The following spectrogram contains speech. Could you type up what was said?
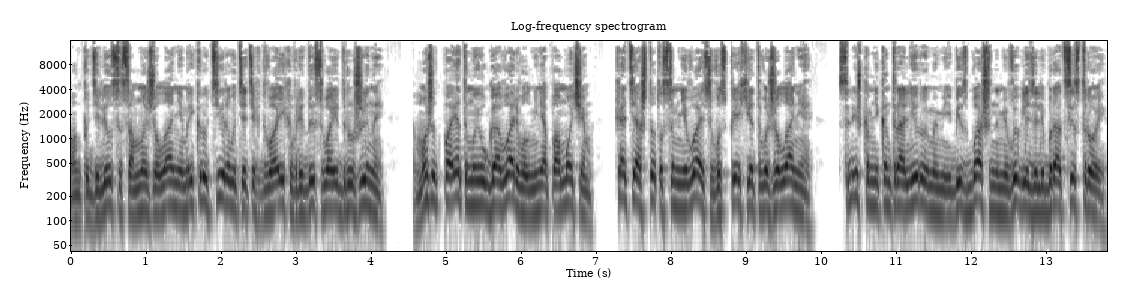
Он поделился со мной желанием рекрутировать этих двоих в ряды своей дружины. Может, поэтому и уговаривал меня помочь им, хотя что-то сомневаюсь в успехе этого желания. Слишком неконтролируемыми и безбашенными выглядели брат с сестрой,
